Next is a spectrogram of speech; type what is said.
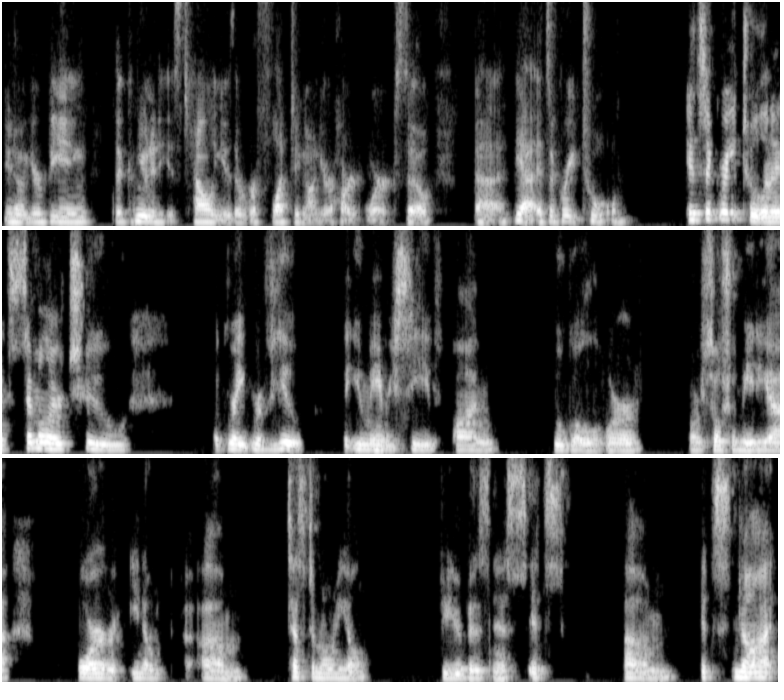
You know you're being the community is telling you they're reflecting on your hard work. So uh, yeah it's a great tool it's a great tool and it's similar to a great review that you may mm-hmm. receive on google or or social media or you know um, testimonial to your business. It's um, it's not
